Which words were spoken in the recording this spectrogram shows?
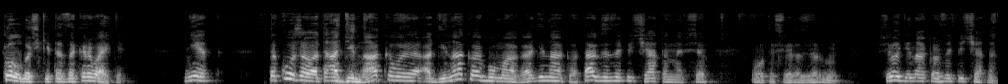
колбочки-то закрывайте. Нет. Такое же вот одинаковая, одинаковая бумага, одинаково. Также запечатано все. Вот если развернуть. Все одинаково запечатано.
